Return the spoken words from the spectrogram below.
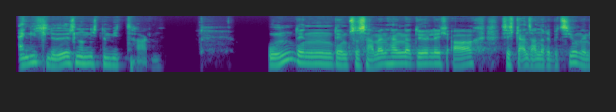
eigentlich lösen und nicht nur mittragen. Und in dem Zusammenhang natürlich auch sich ganz andere Beziehungen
